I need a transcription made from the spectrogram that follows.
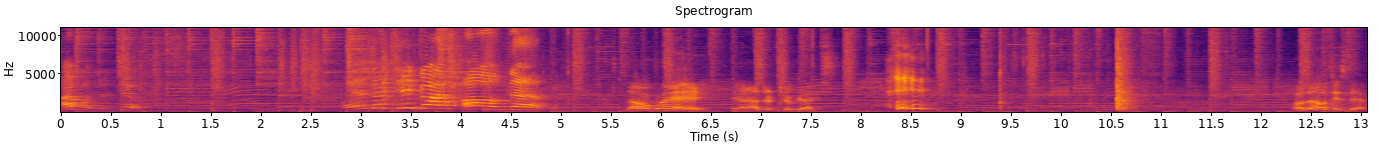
I wanted too. And I did got all of them. No way! The other two guys. What else is there?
